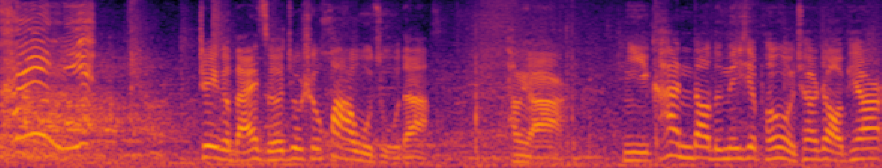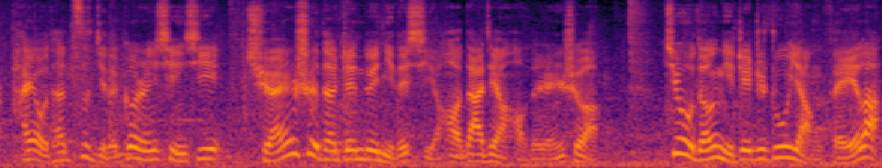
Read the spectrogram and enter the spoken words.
嘿，你这个白泽就是话务组的，汤圆儿，你看到的那些朋友圈照片，还有他自己的个人信息，全是他针对你的喜好搭建好的人设，就等你这只猪养肥了，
